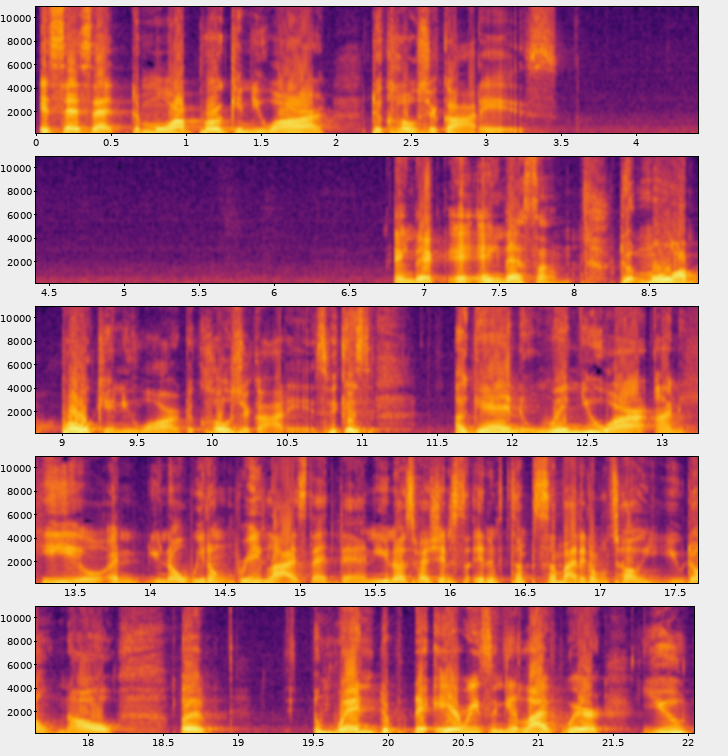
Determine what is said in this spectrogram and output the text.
it says that the more broken you are, the closer God is. Ain't that ain't that something? The more broken you are, the closer God is. Because again, when you are unhealed, and you know we don't realize that then, you know, especially if somebody don't tell you, you don't know. But when the, the areas in your life where you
